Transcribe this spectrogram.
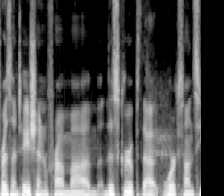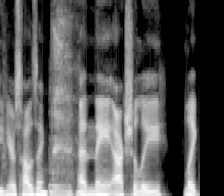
presentation from um, this group that works on seniors housing, and they actually like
